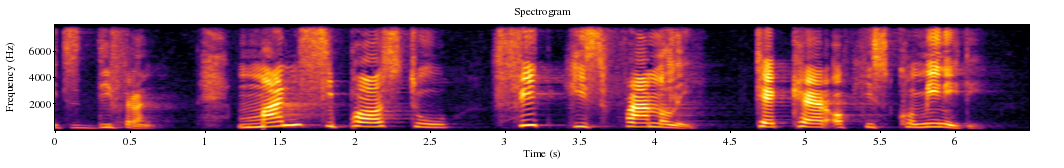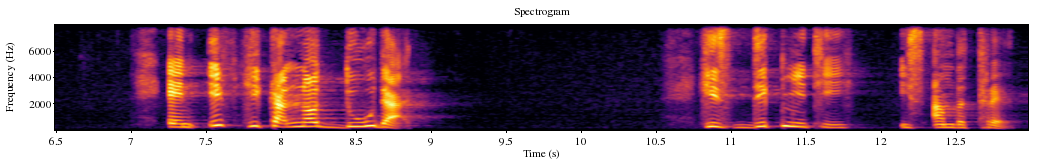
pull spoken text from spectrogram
is different. Man is supposed to feed his family, take care of his community. And if he cannot do that, his dignity is under threat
